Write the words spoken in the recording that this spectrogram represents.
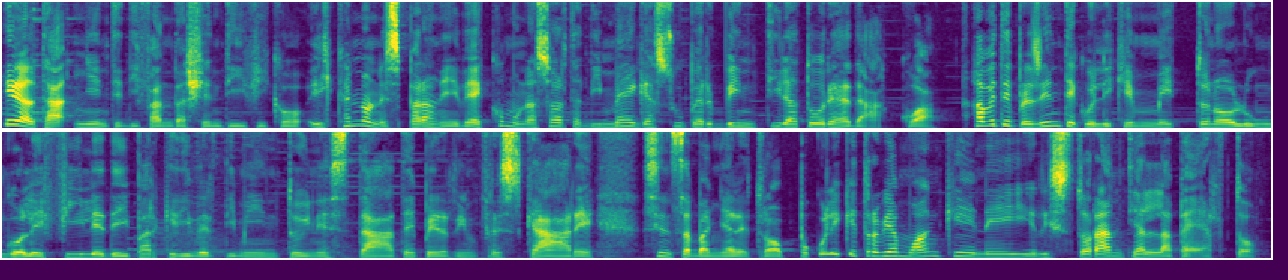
In realtà niente di fantascientifico, il cannone sparaneve è come una sorta di mega super ventilatore ad acqua. Avete presente quelli che mettono lungo le file dei parchi divertimento in estate per rinfrescare senza bagnare troppo? Quelli che troviamo anche nei ristoranti all'aperto.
